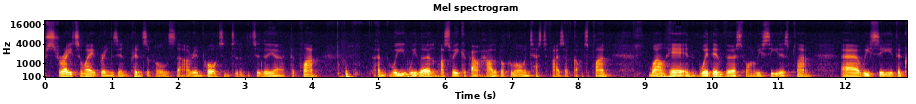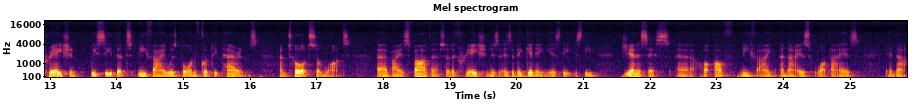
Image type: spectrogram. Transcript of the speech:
straight away brings in principles that are important to the, to the, uh, the plan. And we, we learned last week about how the Book of Mormon testifies of God's plan. Well, here in, within verse 1, we see this plan. Uh, we see the creation. We see that Nephi was born of goodly parents and taught somewhat uh, by his father. So the creation is, is the beginning, is the, is the genesis uh, of Nephi, and that is what that is in that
